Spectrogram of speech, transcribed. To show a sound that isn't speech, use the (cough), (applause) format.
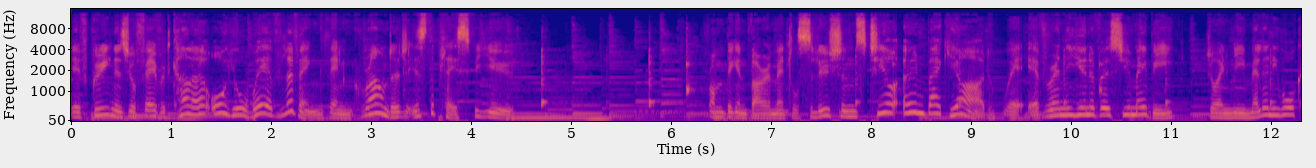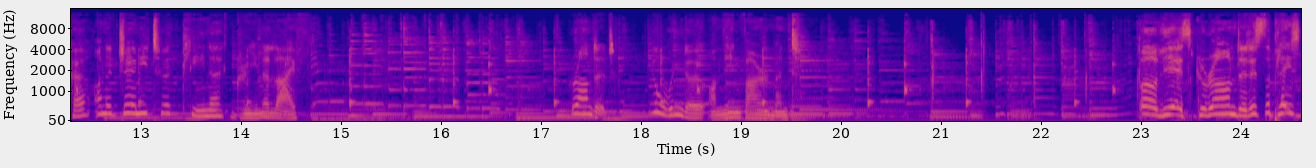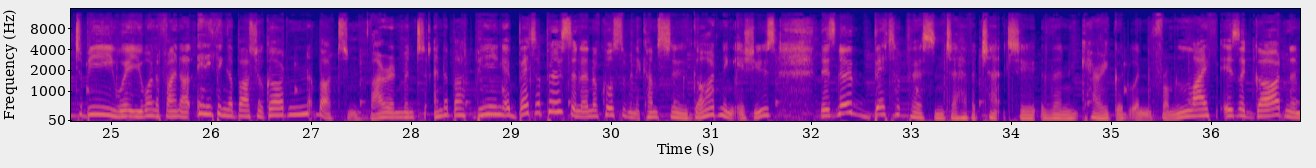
If green is your favorite color or your way of living, then Grounded is the place for you. From big environmental solutions to your own backyard, wherever in the universe you may be, join me, Melanie Walker, on a journey to a cleaner, greener life. Grounded, your window on the environment. Well, yes, Grounded is the place to be where you want to find out anything about your garden, about environment, and about being a better person. And of course, when it comes to gardening issues, there's no better person to have a chat to than Carrie Goodwin from Life is a Garden.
